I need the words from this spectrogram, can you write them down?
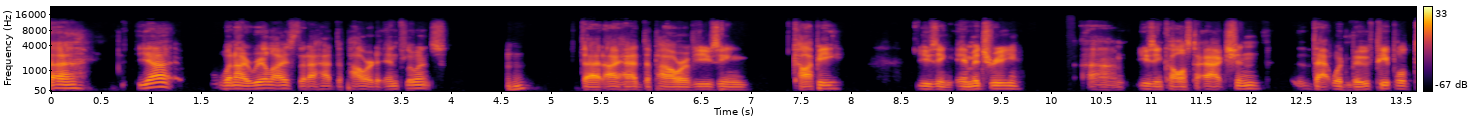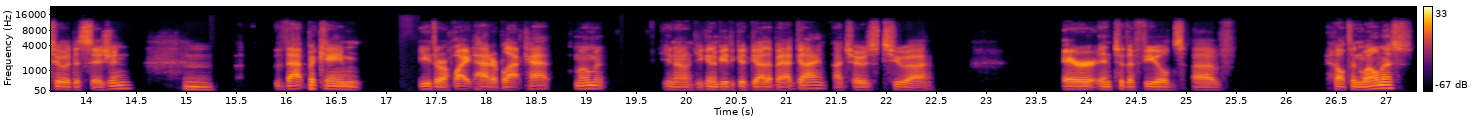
uh, yeah, when I realized that I had the power to influence, Mhm. that I had the power of using copy, using imagery, um, using calls to action that would move people to a decision, Hmm. that became either a white hat or black hat moment. You know, you're going to be the good guy, the bad guy. I chose to uh, err into the fields of health and wellness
